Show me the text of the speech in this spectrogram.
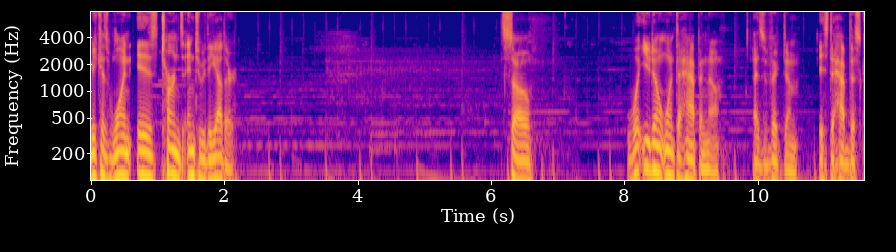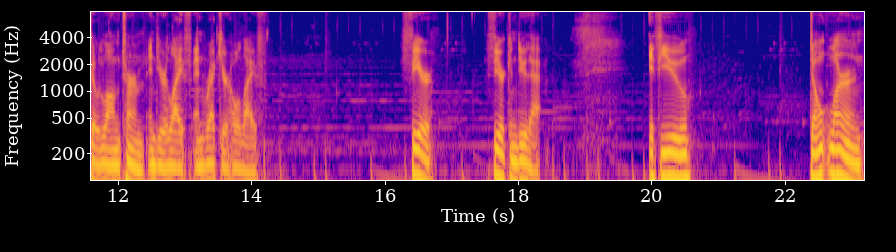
Because one is turns into the other. So, what you don't want to happen though, as a victim, is to have this go long term into your life and wreck your whole life. Fear, fear can do that. If you don't learn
